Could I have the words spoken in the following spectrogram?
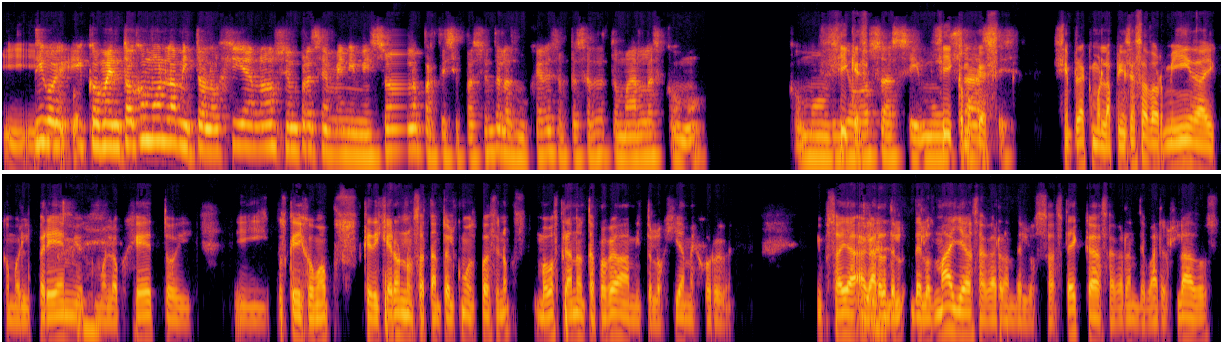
y, Digo, y comentó como en la mitología, ¿no? Siempre se minimizó la participación de las mujeres a pesar de tomarlas como, como Sí, que- diosas y musas. sí, como que y- siempre era como la princesa dormida y como el premio y como el objeto y, y pues que dijo, no, pues que dijeron, o sea, tanto él como esposa, no, pues vamos creando nuestra propia mitología mejor, güey. Y pues ahí agarran de, de los mayas, agarran de los aztecas, agarran de varios lados.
